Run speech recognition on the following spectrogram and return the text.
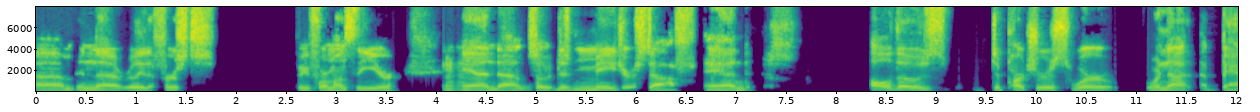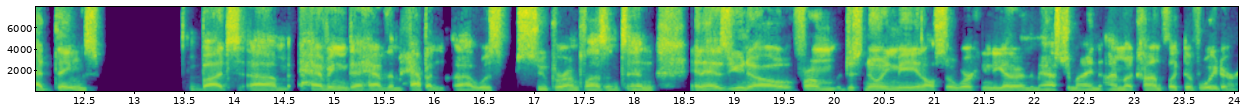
um, in the really the first three four months of the year, mm-hmm. and um, so just major stuff and all those departures were were not bad things but um, having to have them happen uh, was super unpleasant. And and as you know from just knowing me and also working together in the mastermind, I'm a conflict avoider.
